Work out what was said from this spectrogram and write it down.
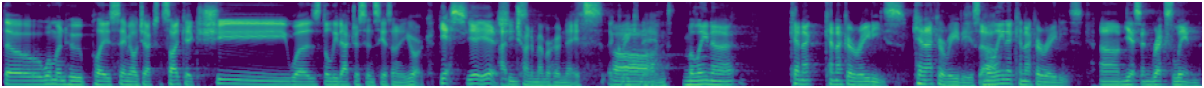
the woman who plays Samuel Jackson's sidekick, she was the lead actress in CSI New York. Yes, yeah, yeah. I'm She's trying to remember her name. It's a Greek uh, name. Melina Kanak- Kanakaredes. Kanakaredes. Uh, Melina Kanakaredes. Um, yes, and Rex Lynn,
